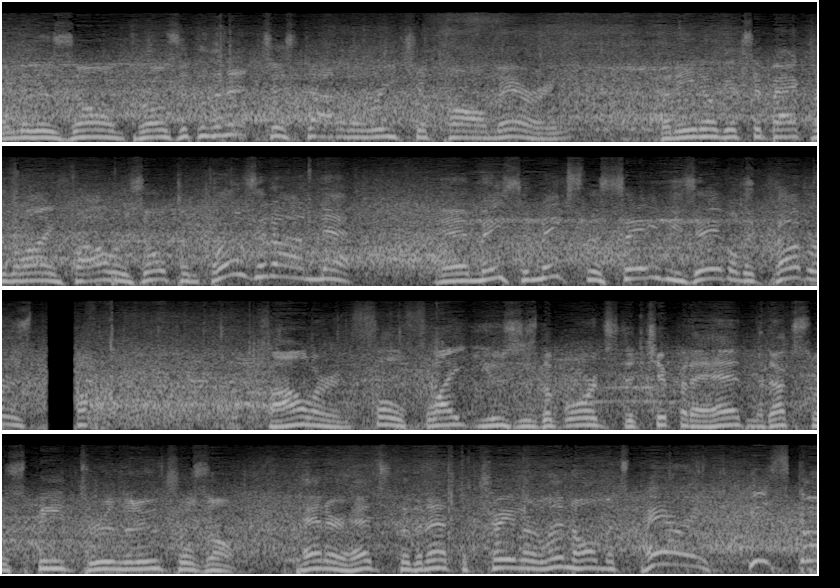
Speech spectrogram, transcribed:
Into the zone, throws it to the net just out of the reach of Palmieri. Bonino gets it back to the line. Fowler's open, throws it on net. And Mason makes the save. He's able to cover his Fowler in full flight uses the boards to chip it ahead, and the Ducks will speed through the neutral zone. Penner heads to the net. The trailer Lindholm. It's Perry. He scores!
